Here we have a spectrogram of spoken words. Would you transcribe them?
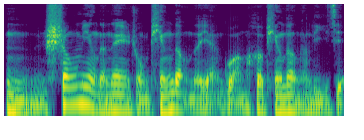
嗯生命的那种平等的眼光和平等的理解。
